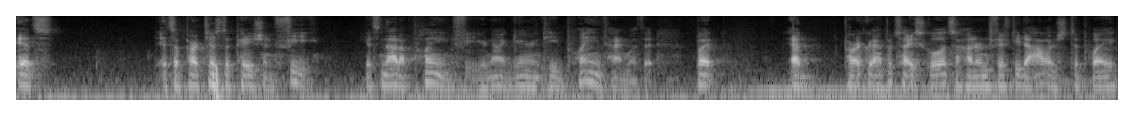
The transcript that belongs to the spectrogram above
It's it's a participation fee it's not a playing fee. You're not guaranteed playing time with it. But at Park Rapids High School, it's $150 to play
